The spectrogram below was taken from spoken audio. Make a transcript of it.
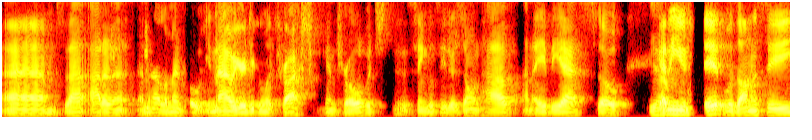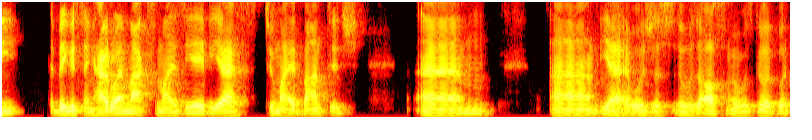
um, so that added a, an element. But now you're dealing with traction control, which the single seaters don't have, and ABS. So yeah. getting used to it was honestly the biggest thing. How do I maximize the ABS to my advantage? Um, and yeah, it was just it was awesome. It was good. But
